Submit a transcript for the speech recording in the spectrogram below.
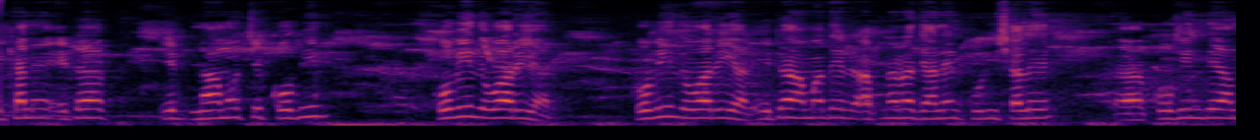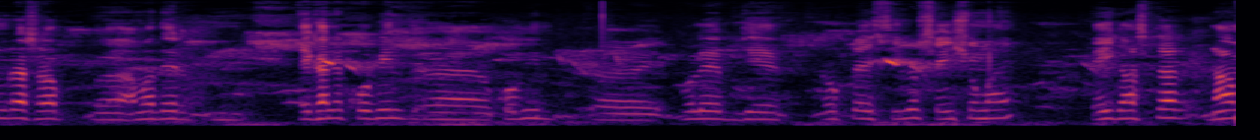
এখানে এটা, এর নাম হচ্ছে কোবিন্দ কোবিন্দ ওয়ারিয়ার কোবিন্দ ওয়ারিয়ার। এটা আমাদের, আপনারা জানেন, কুড়ি সালে কোবিন্দে আমরা সব আমাদের, এখানে কোবিন্দ কোবিন্দ বলে যে লোকটা এসেছিল সেই সময় এই গাছটার নাম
